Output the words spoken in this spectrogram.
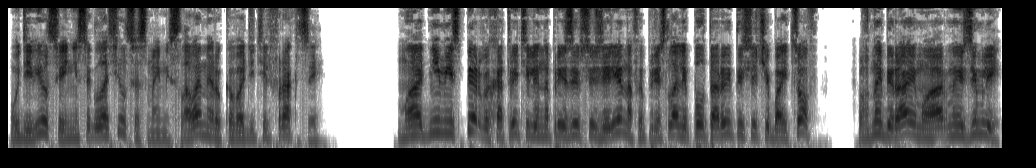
Удивился и не согласился с моими словами руководитель фракции. «Мы одними из первых ответили на призыв сюзеренов и прислали полторы тысячи бойцов в набираемую армию Земли».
